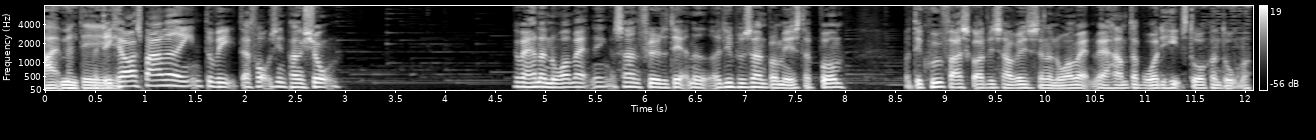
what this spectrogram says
Nej, men det... Men det kan også bare være en, du ved, der får sin pension. Det kan være, han er nordmand, ikke? og så har han flyttet derned, og lige pludselig er han borgmester. Bum. Og det kunne jo faktisk godt, hvis hvis han er nordmand, være ham, der bruger de helt store kondomer.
